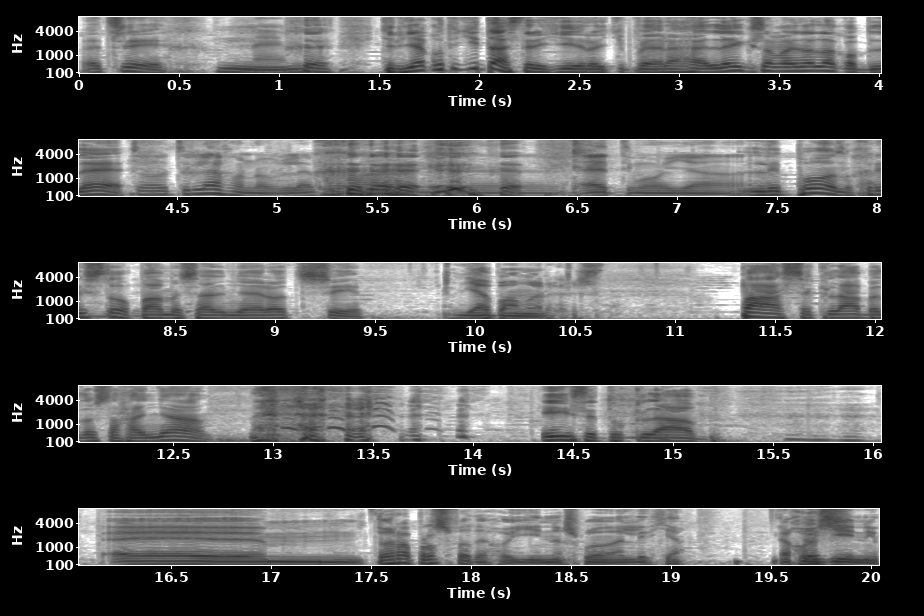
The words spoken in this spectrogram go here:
Έτσι. Ναι. Κυριάκο, τι κοιτάς τριγύρω εκεί πέρα; Λέει άμα είναι όλα κομπλέ. Το τηλέφωνο βλέπω. αν είναι έτοιμο για. Λοιπόν, Χρήστο, πάμε σε άλλη μια ερώτηση. Για πάμε, ρε Χρήστο. Πας σε κλαμπ εδώ στα Χανιά. Είσαι του κλαμπ. Ε, μ, τώρα πρόσφατα έχω γίνει, να σου πω την αλήθεια. Έχω Ποιος- γίνει.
